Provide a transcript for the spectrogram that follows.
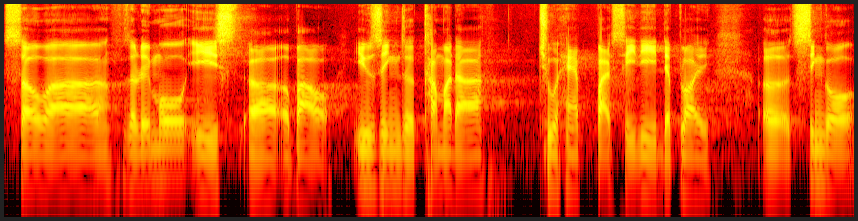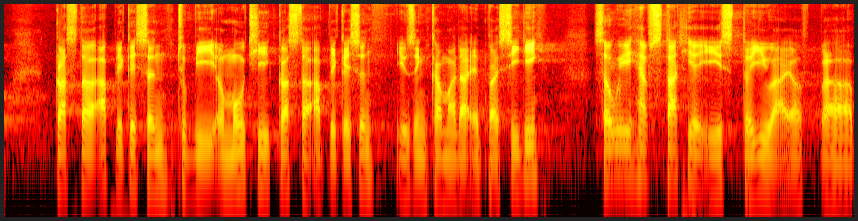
So uh, the demo is uh, about using the Karmada to have PipeCD deploy a single cluster application to be a multi-cluster application using Karmada and PipeCD. So we have start here is the UI of uh.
